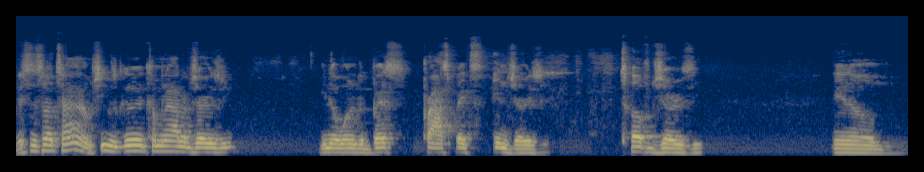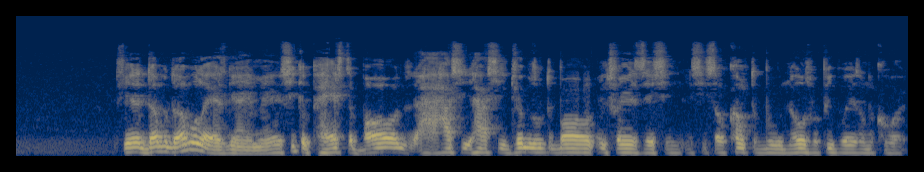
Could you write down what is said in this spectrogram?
This is her time. She was good coming out of Jersey. You know, one of the best prospects in Jersey. Tough Jersey. And um, she had a double double last game, man. She could pass the ball, how she how she dribbles with the ball in transition, and she's so comfortable, knows where people is on the court.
